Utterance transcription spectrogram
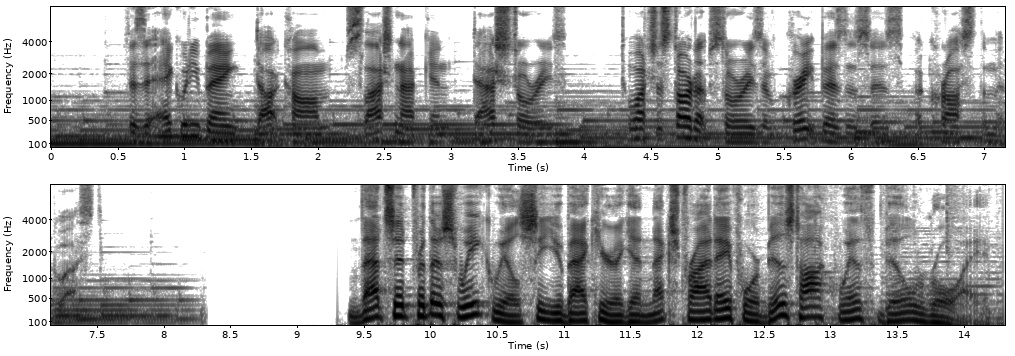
Visit equitybank.com slash napkin dash stories to watch the startup stories of great businesses across the Midwest. That's it for this week. We'll see you back here again next Friday for Biz Talk with Bill Roy.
